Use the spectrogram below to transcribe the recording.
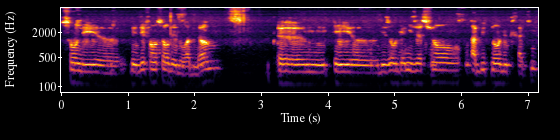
sont les, euh, les défenseurs des droits de l'homme et les organisations à but non lucratif.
